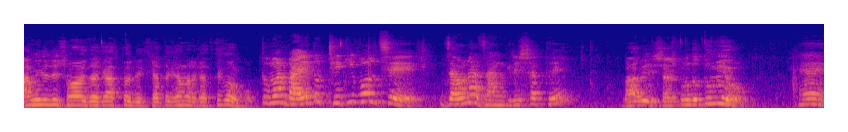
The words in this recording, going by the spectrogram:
আমি যদি সময় যায় কাজ করে দিই খেতে আমার কাজ থেকে করব? তোমার ভাই তো ঠিকই বলছে। যাও না জাহাঙ্গীরের সাথে। ভাবি শেষ পর্যন্ত তুমিও? হ্যাঁ।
